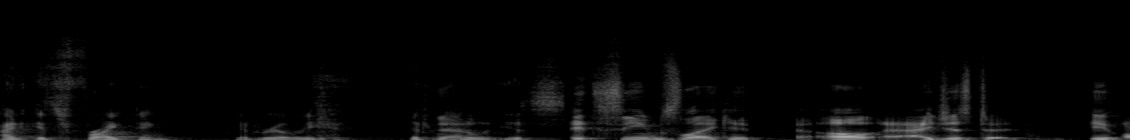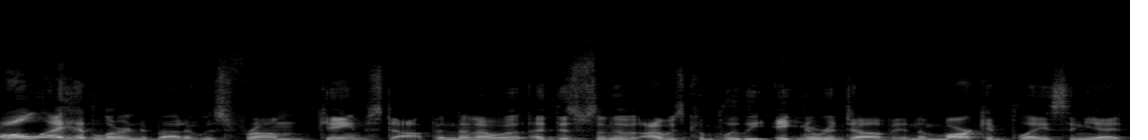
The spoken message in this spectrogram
I, it's frightening. It really, it Yeah. really is. It seems like it. Uh, I just it, all I had learned about it was from GameStop, and then I was this was something that I was completely ignorant of in the marketplace, and yet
